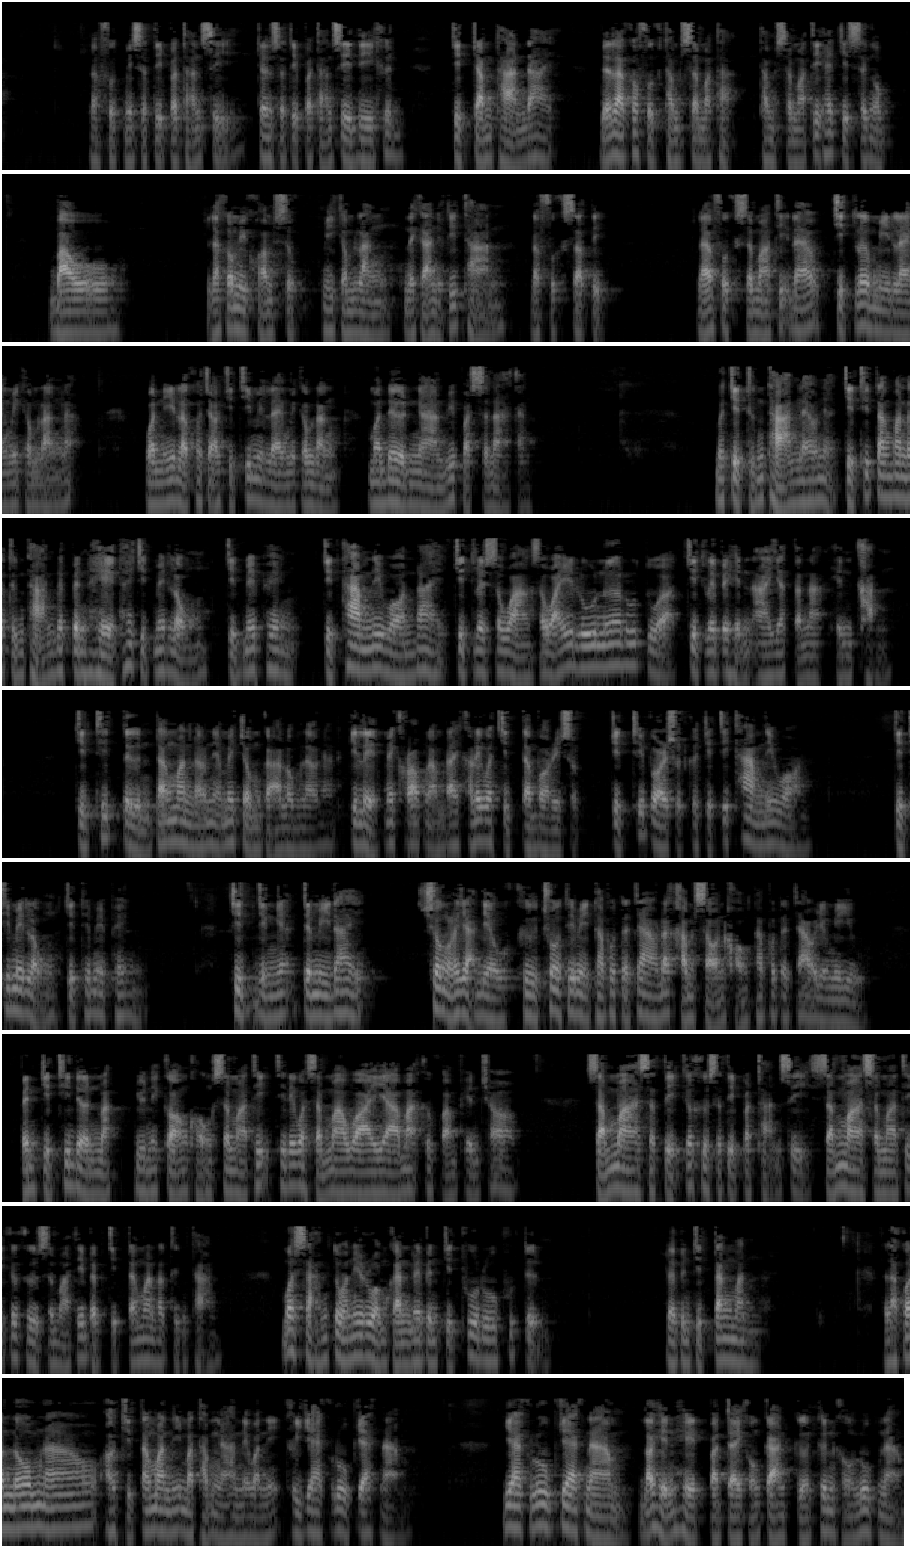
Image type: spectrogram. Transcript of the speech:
เราฝึกมีสติปัฏฐานสี่จนสติปัฏฐานสี่ดีขึ้น จิตจำฐานได้ เดี๋ยวเราก็ฝึกทำสมถะทำสมาธิให้จิตสงบ เบา แล้วก็มีความสุข มีกำลังในการอยู่ที่ฐาน เราฝึกสติ แล้วฝึกสมาธิแล้วจิตเริ่มมีแรงมีกำลังแล้ว วันนี้เราก็จะเอาจิตที่มีแรงมีกำลังมาเดินงานวิปัสสนากัน เมื่อจิตถึงฐานแล้วเนี่ยจิตที่ตั้งมั่นแล้วถึงฐานเลยเป็นเหตุให้จิตไม่หลง จิตไม่เพ่ง จิตข้ามนิวรณ์ได้ จิตเลยสว่างสวัยรู้เนื้อรู้ตัว จิตเลยไปเห็นอายตนะเห็นขัน จิตที่ตื่นตั้งมั่นแล้วเนี่ยไม่จมกับอารมณ์แล้วนะกิเลสไม่ครอบงำได้เขาเรียกว่าจิตตบริสุทธิ์ จิตที่บริสุทธิ์คือจิตที่ข้ามนิวรณ์จิตที่ไม่หลง จิตที่ไม่เพ่ง จิตอย่างเงี้ยจะมีได้ ช่วงระยะเดียวคือช่วงที่มีพระพุทธเจ้าและคำสอนของพระพุทธเจ้ายังมีอยู่ เป็นจิตที่เดินมักอยู่ในกองของสมาธิที่เรียกว่าสัมมาวายามะคือความเพียรชอบ สัมมาสติก็คือสติปัฏฐานสี่สัมมาสมาธิก็คือสมาธิแบบจิตตั้งมั่นถึงฐาน เมื่อสามตัวนี้รวมกันเลยเป็นจิตผู้รู้ผู้ตื่น เลยเป็นจิตตั้งมั่นแล้วก็โน้มน้าวเอาจิตตั้งมั่นนี้มาทำงานในวันนี้ คือแยกรูปแยกนาม แยกรูปแยกนาม แล้วเห็นเหตุปัจจัยของการเกิดขึ้นของรูปนาม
